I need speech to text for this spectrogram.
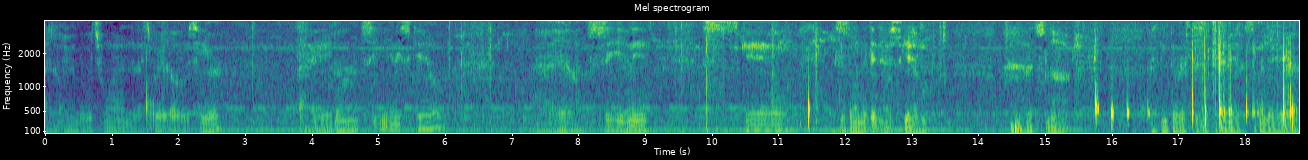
I don't remember which one that I sprayed. Oh, it's here. I don't see any scale. I don't see any scale. This is the one that didn't have scale. Let's look. I think the rest is okay. Let's look under here.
